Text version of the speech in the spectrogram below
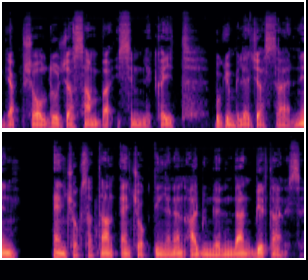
yapmış olduğu Jazz Samba isimli kayıt bugün bile tarihinin en çok satan, en çok dinlenen albümlerinden bir tanesi.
